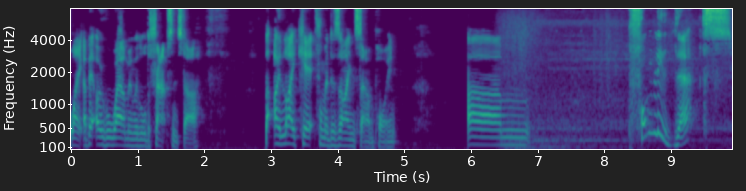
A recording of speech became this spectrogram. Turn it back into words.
like a bit overwhelming with all the traps and stuff. But I like it from a design standpoint. Um, probably depths,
